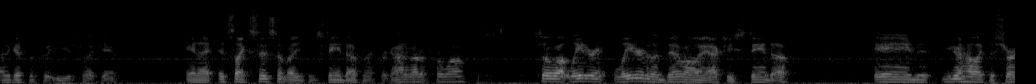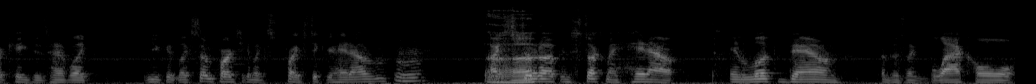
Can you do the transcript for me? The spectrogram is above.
I guess that's what you use for that game. And I, it's like says something you can stand up, and I forgot about it for a while. So uh, later, later in the demo, I actually stand up, and you know how like the shark cages have like you can like some parts you can like probably stick your head out of them. Mm-hmm. I Uh-huh. stood up and stuck my head out and looked down at this like black hole,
